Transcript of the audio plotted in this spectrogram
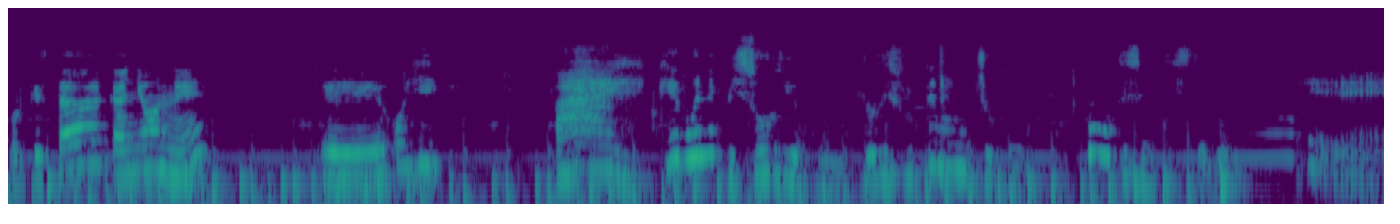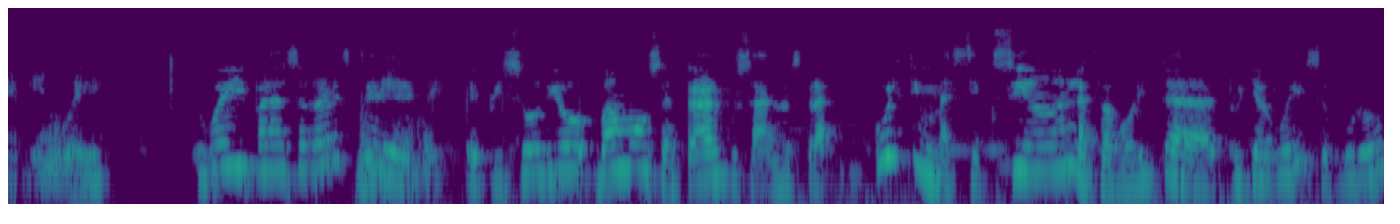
porque está cañón, ¿eh? Eh, oye, ay, qué buen episodio, güey. Lo disfruté mucho, güey. ¿Cómo te sentiste, güey? Eh, bien, güey. Güey, para cerrar este bien, episodio, vamos a entrar pues a nuestra última sección, la favorita tuya, güey, seguro.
